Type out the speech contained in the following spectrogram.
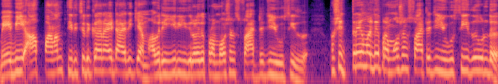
മേ ബി ആ പണം തിരിച്ചെടുക്കാനായിട്ടായിരിക്കാം അവർ ഈ രീതിയിലുള്ള ഒരു പ്രൊമോഷൻ സ്ട്രാറ്റജി യൂസ് ചെയ്തത്. പക്ഷെ ഇത്രയും വലിയ പ്രൊമോഷൻ സ്ട്രാറ്റജി യൂസ് ചെയ്തുകൊണ്ട്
